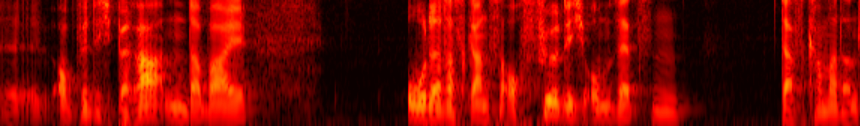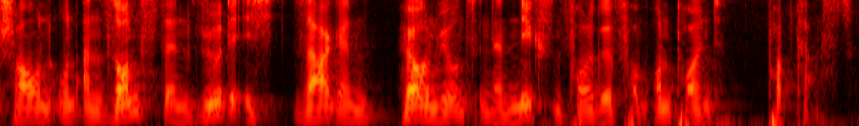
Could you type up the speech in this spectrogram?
äh, ob wir dich beraten dabei oder das Ganze auch für dich umsetzen. Das kann man dann schauen. Und ansonsten würde ich sagen, hören wir uns in der nächsten Folge vom OnPoint Podcast.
